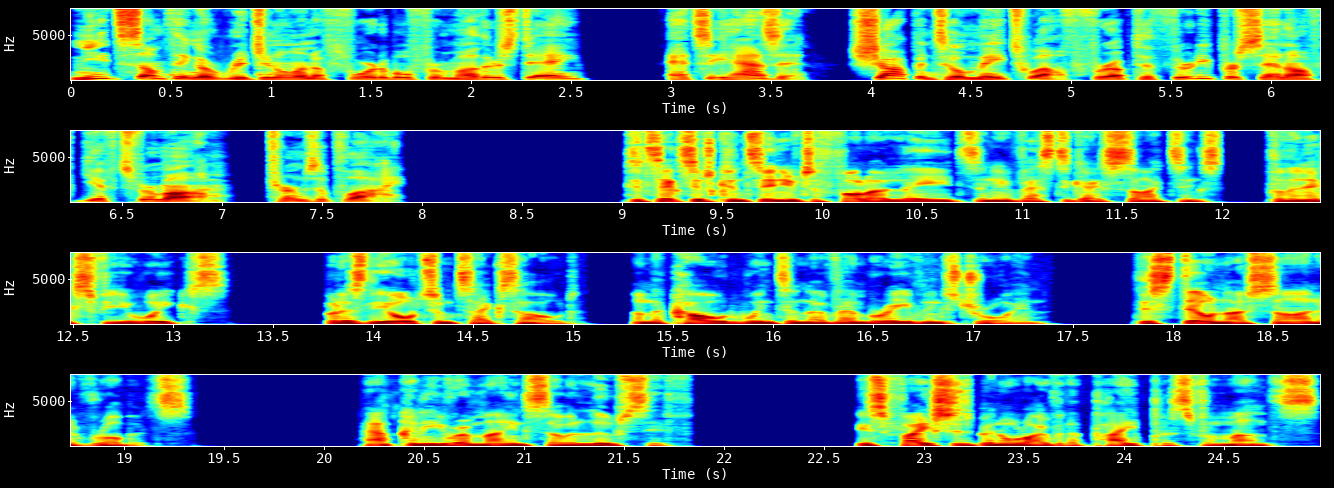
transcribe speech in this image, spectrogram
Need something original and affordable for Mother's Day? Etsy has it. Shop until May 12th for up to 30% off gifts for mom. Terms apply. Detectives continue to follow leads and investigate sightings for the next few weeks. But as the autumn takes hold and the cold winter November evenings draw in, there's still no sign of Roberts. How can he remain so elusive? His face has been all over the papers for months.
